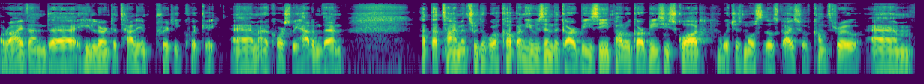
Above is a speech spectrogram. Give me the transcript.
arrived, and uh, he learned Italian pretty quickly. Um, and of course, we had him then at that time and through the World Cup, and he was in the Garbisi, Paolo Garbisi squad, which is most of those guys who have come through. Um,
